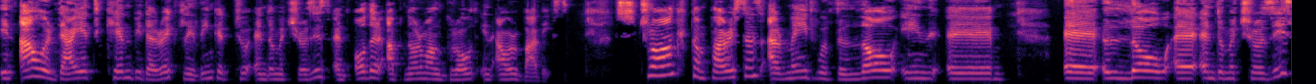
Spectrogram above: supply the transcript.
in our diet can be directly linked to endometriosis and other abnormal growth in our bodies. Strong comparisons are made with the low in uh, low uh, endometriosis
